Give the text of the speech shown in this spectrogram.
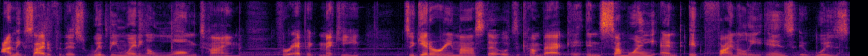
I'm excited for this. We've been waiting a long time for Epic Mickey to get a remaster or to come back in some way, and it finally is. It was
